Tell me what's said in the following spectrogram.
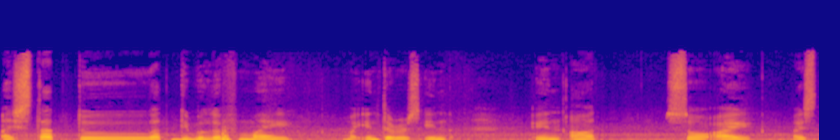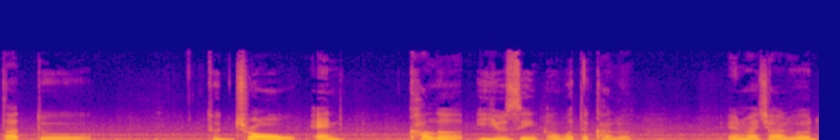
i start to what develop my my interest in in art. So i i start to to draw and color using a watercolor in my childhood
